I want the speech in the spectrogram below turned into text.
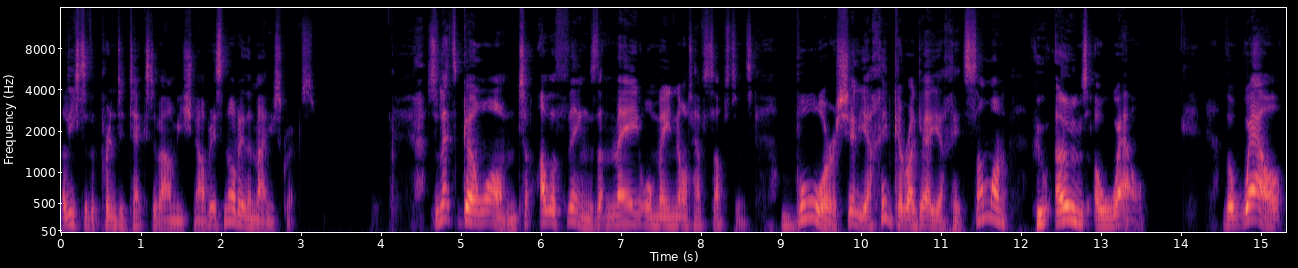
at least to the printed text of our Mishnah, but it's not in the manuscripts. So let's go on to other things that may or may not have substance. Bor shel yachid yachid. Someone who owns a well. The well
